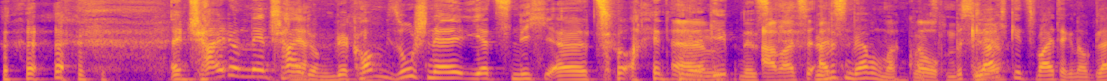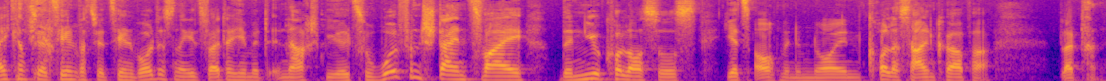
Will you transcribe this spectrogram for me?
Entscheidung, Entscheidung. Wir kommen so schnell jetzt nicht äh, zu einem Ergebnis. aber als- wir müssen Werbung machen kurz. Oh, müssen gleich wir? geht's weiter, genau. Gleich kannst du erzählen, was du erzählen wolltest. Und dann geht's weiter hier mit Nachspiel zu Wolfenstein 2, The New Colossus. Jetzt auch mit einem neuen kolossalen Körper. Bleibt dran.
